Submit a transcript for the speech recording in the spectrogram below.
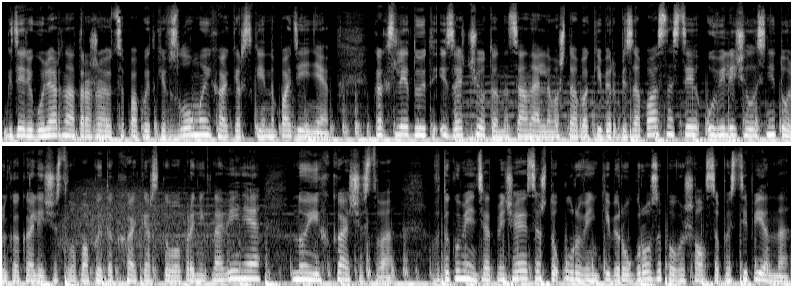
где регулярно отражаются попытки взлома и хакерские нападения. Как следует из отчета Национального штаба кибербезопасности, увеличилось не только количество попыток хакерского проникновения, но и их качество. В документе отмечается, что уровень киберугрозы повышался постепенно.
